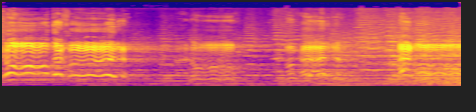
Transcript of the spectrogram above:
gens d'affaires allons mon père allons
